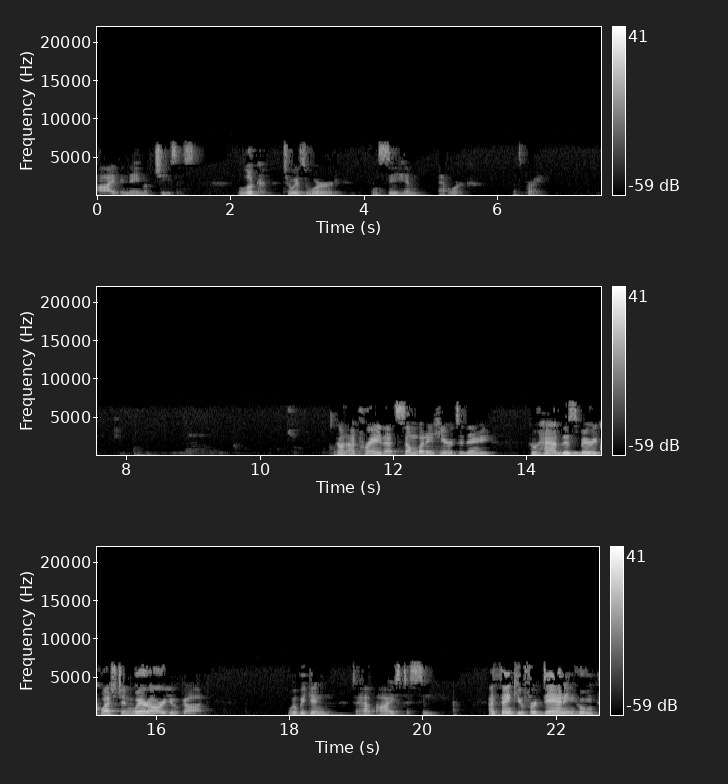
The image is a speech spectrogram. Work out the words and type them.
high the name of Jesus. Look to his word and see him at work. Let's pray. God, I pray that somebody here today who had this very question, where are you, God, will begin to have eyes to see. I thank you for Danny, whom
